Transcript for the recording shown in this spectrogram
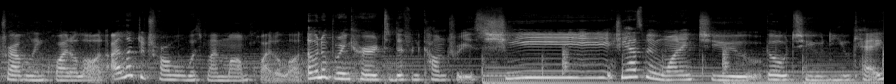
traveling quite a lot. I like to travel with my mom quite a lot. I want to bring her to different countries. She she has been wanting to go to the UK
